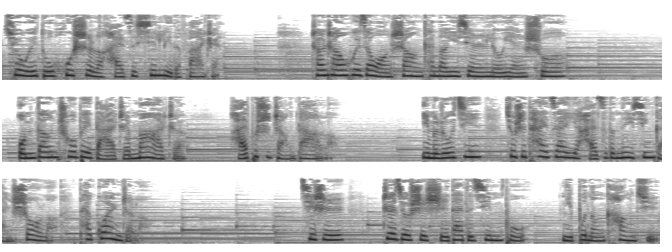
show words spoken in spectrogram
却唯独忽视了孩子心理的发展。常常会在网上看到一些人留言说：“我们当初被打着骂着，还不是长大了？你们如今就是太在意孩子的内心感受了，太惯着了。”其实，这就是时代的进步，你不能抗拒。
